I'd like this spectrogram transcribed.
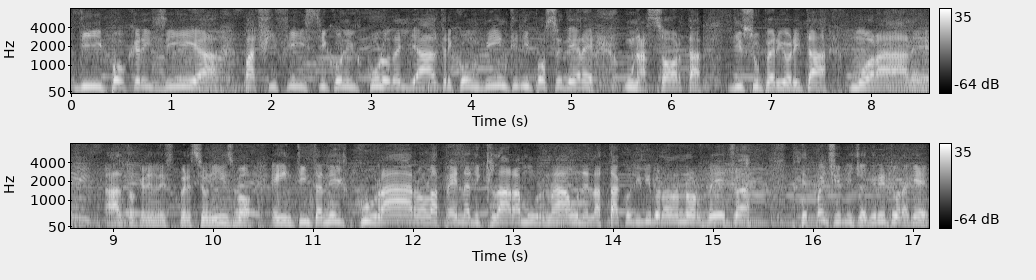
di ipocrisia, pacifisti con il culo degli altri, convinti di possedere una sorta di superiorità morale. Altro che nell'espressionismo è intinta nel curaro la penna di Clara Murnau nell'attacco di Libero alla Norvegia. E poi ci dice addirittura che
